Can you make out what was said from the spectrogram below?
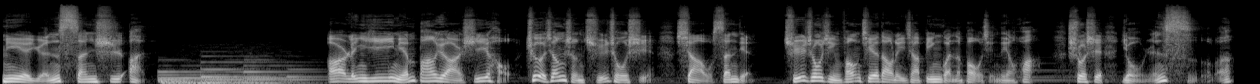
灭园三尸案。二零一一年八月二十一号，浙江省衢州市下午三点，衢州警方接到了一家宾馆的报警电话，说是有人死了。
